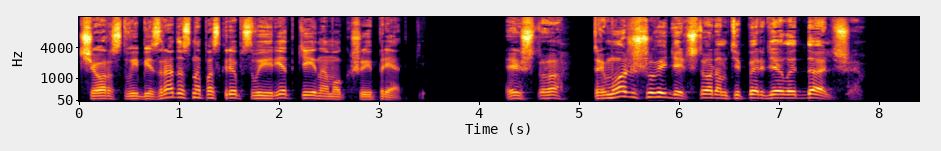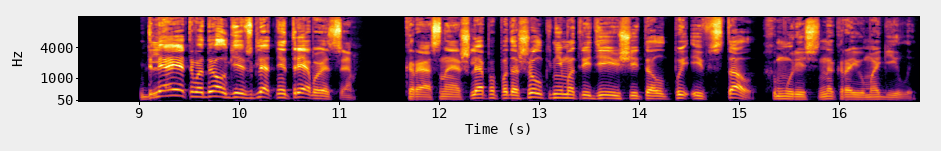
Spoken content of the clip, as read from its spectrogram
Черствый безрадостно поскреб свои редкие намокшие прятки. «И что, ты можешь увидеть, что нам теперь делать дальше?» «Для этого долгий взгляд не требуется». Красная шляпа подошел к ним от редеющей толпы и встал, хмурясь на краю могилы.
